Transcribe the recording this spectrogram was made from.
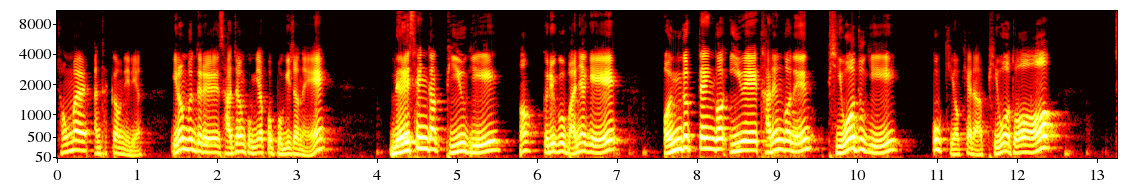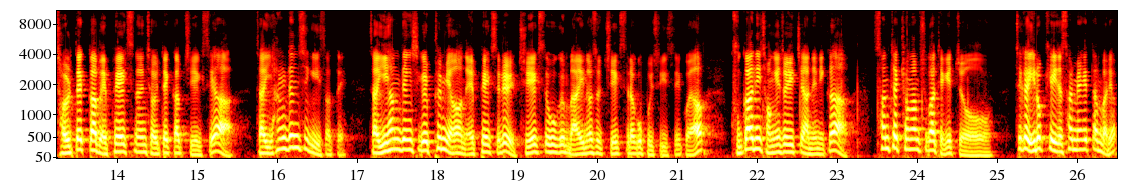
정말 안타까운 일이야. 이런 분들은 사전 공략법 보기 전에 내 생각 비우기 어 그리고 만약에 언급된 거 이외에 다른 거는 비워두기 꼭 기억해라. 비워둬. 절대값 fx는 절대값 gx야. 자, 이 항등식이 있었대. 자, 이 항등식을 풀면 fx를 gx 혹은 마이너스 gx라고 볼 수 있을 거야. 구간이 정해져 있지 않으니까 선택형 함수가 되겠죠. 제가 이렇게 이제 설명했단 말이야.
